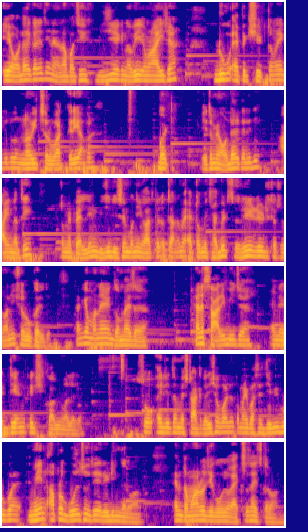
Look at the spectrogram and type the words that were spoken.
એ ઓર્ડર કરી હતી ને, એના પછી બીજી એક નવી હમણાં આવી છે. ડુ એપિક શીટ તો મેં કીધું નવી જ શરૂઆત કરી આપણે બટ એ તો મેં ઓર્ડર કરી હતી. આવી નથી. તો મેં પહેલી બીજી ડિસેમ્બરની વાત કરો, ત્યારે મેં એટોમિક હેબિટ્સ રીરીડ કરવાની શરૂ કરી હતી. કારણ કે મને ગમે છે. એને સારી બી છે. એને એટ ધી એન્ડ કંઈક શીખવા બી મળે છે. સો એ રીતે તમે સ્ટાર્ટ કરી શકો છો. તમારી પાસે જે બી બુક હોય મેઇન આપણો ગોલ શું છે? રીડિંગ કરવાનો. એમ તમારો જે ગોલ હોય એક્સરસાઇઝ કરવાનો.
